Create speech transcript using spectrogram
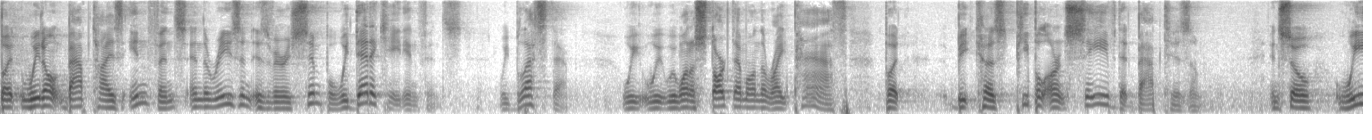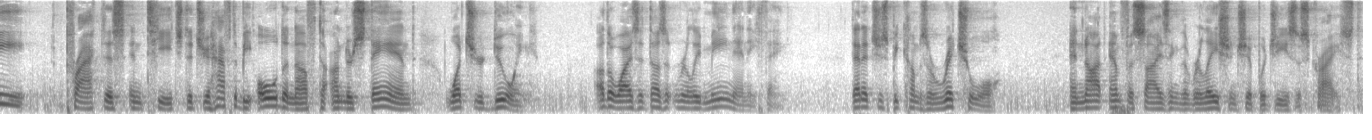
But we don't baptize infants, and the reason is very simple. We dedicate infants, we bless them, we, we, we want to start them on the right path, but because people aren't saved at baptism. And so we practice and teach that you have to be old enough to understand what you're doing. Otherwise, it doesn't really mean anything. Then it just becomes a ritual and not emphasizing the relationship with Jesus Christ.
